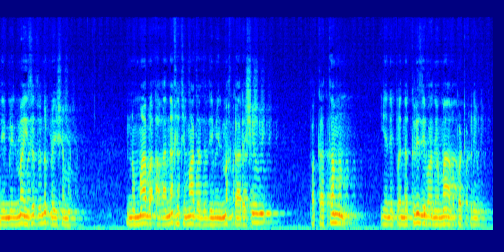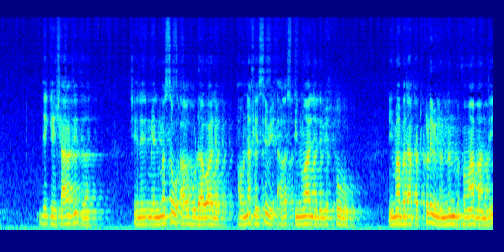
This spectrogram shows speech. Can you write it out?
دې ملما عزت نه کړی شم نو ما به هغه نخ چې ما ته د دې ملما ښکار شي وي په کتم یعنی په نکریزي باندې ما غپټ کړیو د کې اشاره دي چې نه مېلمه څه و هغه بوډاوالی او نښې څه وې هغه سپینوالی د ویښتو و نو ما به دا پټ کړی وي نو نن به په ما باندې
